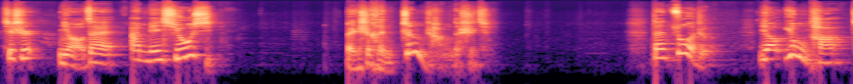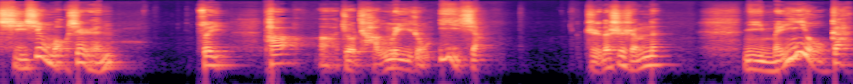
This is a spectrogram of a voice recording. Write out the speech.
其实鸟在岸边休息，本是很正常的事情。但作者要用它起兴某些人，所以它啊就成了一种意象，指的是什么呢？你没有干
